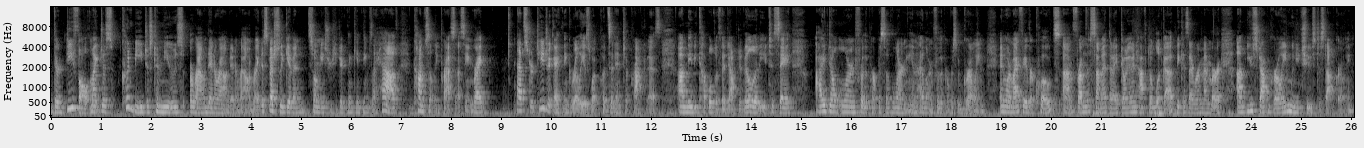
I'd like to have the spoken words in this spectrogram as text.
their default might just could be just to muse around and around and around right? Especially given so many strategic thinking themes i have constantly processing right that strategic i think really is what puts it into practice um, maybe coupled with adaptability to say i don't learn for the purpose of learning i learn for the purpose of growing. And one of my favorite quotes um, from the summit that i don't even have to look up because i remember um, you stop growing when you choose to stop growing.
